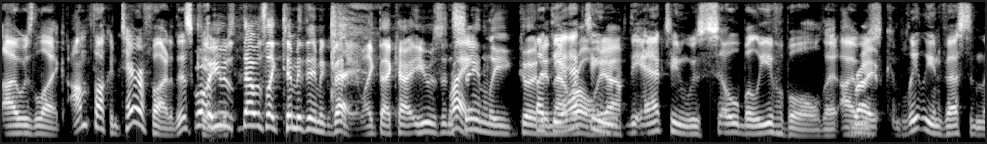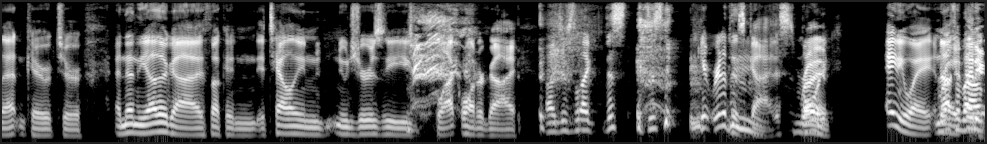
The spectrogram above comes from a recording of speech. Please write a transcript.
I was like, I'm fucking terrified of this kid. Well, he was that was like Timothy McVeigh, like that guy. He was Right. insanely good but in that acting, role. Yeah, the acting was so believable that I was completely invested in that character. And then the other guy, fucking Italian New Jersey Blackwater guy, I was just like, this, just get rid of this guy. This is boring. Right. Anyway, enough Right. about Anyway.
